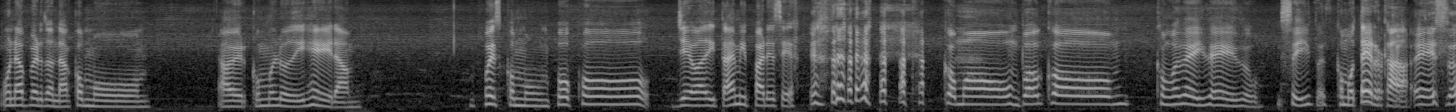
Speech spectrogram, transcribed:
una persona como, a ver cómo lo dijera, pues como un poco llevadita de mi parecer. como un poco, ¿cómo se dice eso? Sí, pues como terca, Eso.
